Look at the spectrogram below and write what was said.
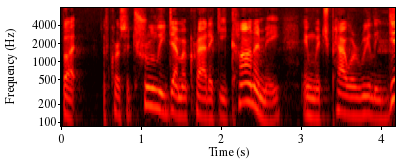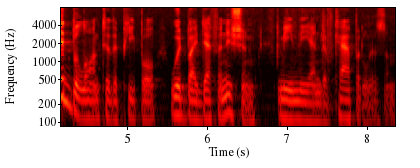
But of course, a truly democratic economy in which power really did belong to the people would, by definition, mean the end of capitalism.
